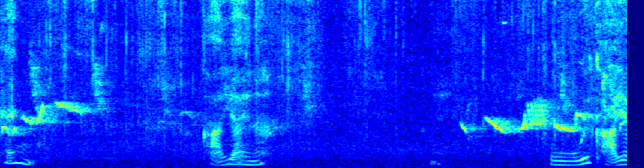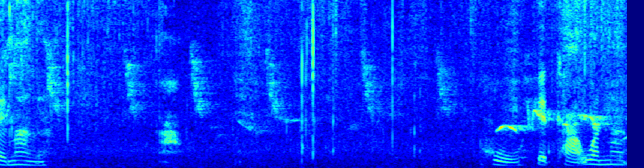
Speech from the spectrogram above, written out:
ห้งๆ ขาใหญ่นะโอ้ยขาใหญ่มากเลยโอ้โหเห็ดขาอ้วนมาก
